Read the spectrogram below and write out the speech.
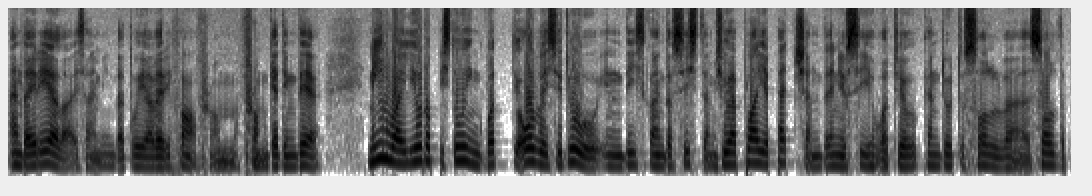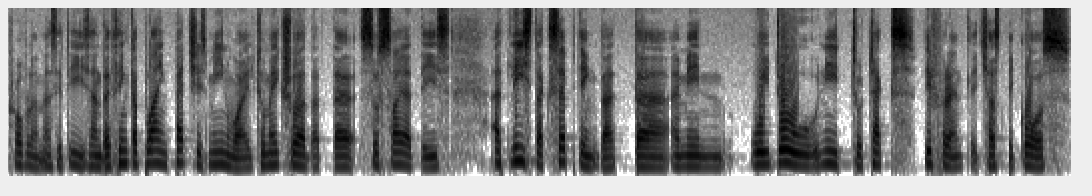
And I realize, I mean, that we are very far from, from getting there. Meanwhile, Europe is doing what always you do in these kind of systems. You apply a patch and then you see what you can do to solve, uh, solve the problem as it is. And I think applying patches meanwhile to make sure that the society is at least accepting that, uh, I mean, we do need to tax differently just because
